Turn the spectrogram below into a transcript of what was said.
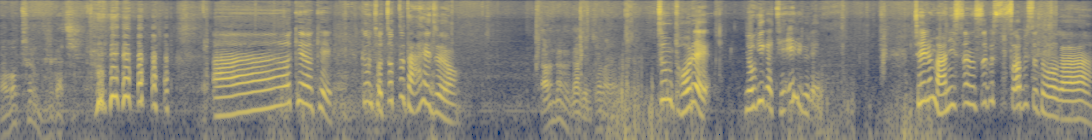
마법처럼 들어가지. 아 오케이 오케이 그럼 저쪽도 다 해줘요 다른 데는 다 괜찮아요. 좀 덜해. 여기가 제일 그래. 제일 많이 쓰는 서비스, 서비스 도어가.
